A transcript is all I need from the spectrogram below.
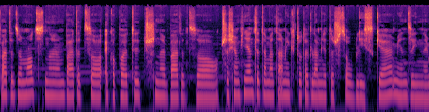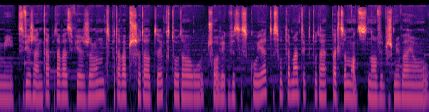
bardzo mocny, bardzo ekopoetyczny, bardzo przesiąknięty tematami, które dla mnie też są bliskie, między innymi zwierzęta, prawa zwierząt, prawa przyrody, którą człowiek wyzyskuje. To są tematy, które bardzo mocno wybrzmiewają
